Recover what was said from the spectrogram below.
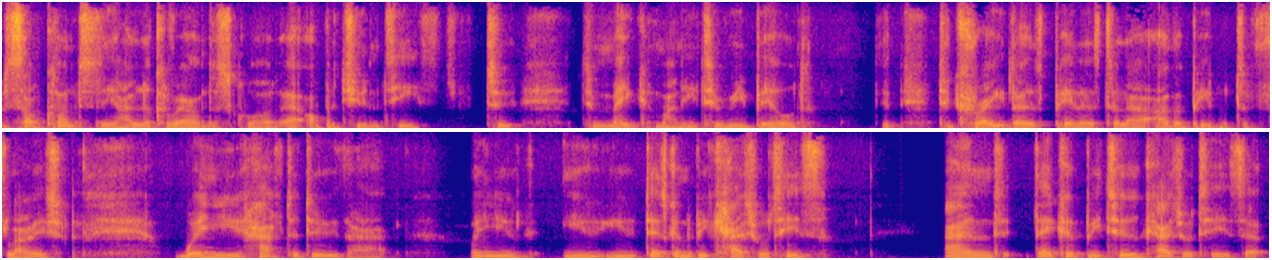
subconsciously I look around the squad at opportunities to to make money to rebuild, to, to create those pillars to allow other people to flourish. When you have to do that, when you you you there's going to be casualties, and there could be two casualties that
